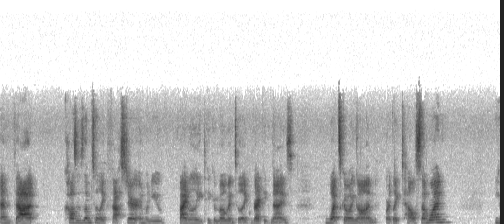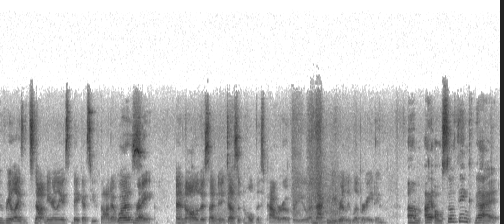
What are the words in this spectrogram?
and that causes them to like faster and when you finally take a moment to like recognize what's going on or like tell someone you realize it's not nearly as big as you thought it was. Right. And all of a sudden it doesn't hold this power over you. And that can be really liberating. Um, I also think that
